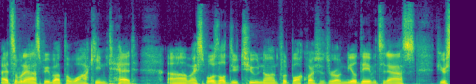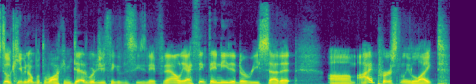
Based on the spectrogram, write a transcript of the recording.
I had someone ask me about The Walking Dead. Um, I suppose I'll do two non football questions around. Neil Davidson asks, if you're still keeping up with The Walking Dead, what did you think of the season 8 finale? I think they needed to reset it. Um, I personally liked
